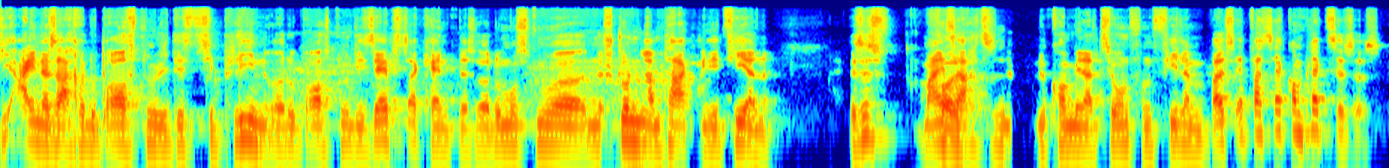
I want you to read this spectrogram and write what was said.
die eine Sache, du brauchst nur die Disziplin oder du brauchst nur die Selbsterkenntnis oder du musst nur eine Stunde am Tag meditieren. Es ist meines Erachtens eine Kombination von vielem, weil es etwas sehr Komplexes ist.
